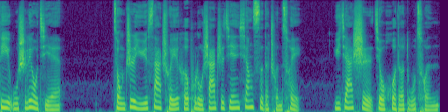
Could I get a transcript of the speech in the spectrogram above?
第五十六节，总至于萨垂和普鲁沙之间相似的纯粹，瑜伽士就获得独存。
